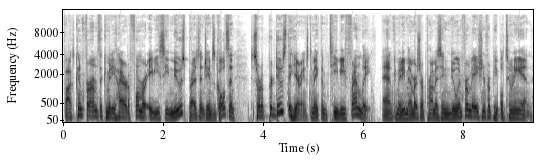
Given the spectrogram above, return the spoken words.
Fox confirms the committee hired a former ABC News president, James Goldston, to sort of produce the hearings to make them TV friendly. And committee members are promising new information for people tuning in.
